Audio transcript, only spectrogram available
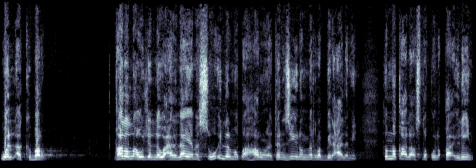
والأكبر قال الله جل وعلا لا يمسه إلا المطهرون تنزيل من رب العالمين. ثم قال أصدق القائلين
